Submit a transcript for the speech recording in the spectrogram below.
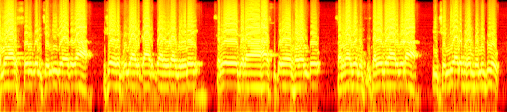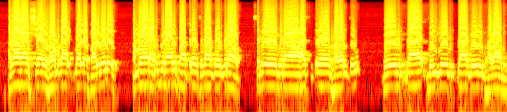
అమ్మవారి స్వరూపుని చండీ దేవతగా విశేష పూజాది కార్యక్రమాలు కూడా జరిగినాయి సర్వే జనా సుఖినో భవంతు. సర్వజన సర్వే జనాలు కూడా ఈ చండీ అనుగ్రహం పొందుతూ అమావాస్యాది హోమ కార్యక్రమాల్లో పాల్గొని అమ్మవారి అనుగ్రహాన్ని పాత్ర సదా కోరుతున్నాం సర్వే జనా సుఖినో భవంతు. జై దుర్గా జై జై దుర్గా జై భవాని.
